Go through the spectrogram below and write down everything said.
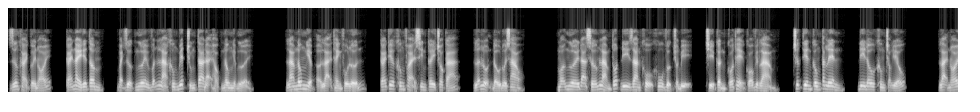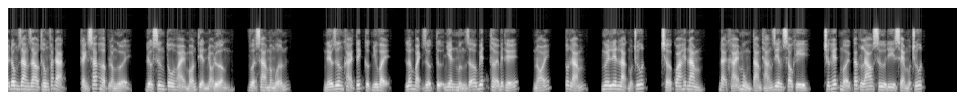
dương khải cười nói, cái này yên tâm, bạch dược ngươi vẫn là không biết chúng ta đại học nông nghiệp người. Làm nông nghiệp ở lại thành phố lớn, cái kia không phải xin cây cho cá, lẫn lộn đầu đôi sao? Mọi người đã sớm làm tốt đi gian khổ khu vực chuẩn bị, chỉ cần có thể có việc làm, trước tiên công tác lên, đi đâu không trọng yếu. Lại nói đông giang giao thông phát đạt, cảnh sát hợp lòng người, được xưng tô hoài món tiền nhỏ đường, vừa xa mong muốn. Nếu dương khải tích cực như vậy, lâm bạch dược tự nhiên mừng rỡ biết thời biết thế, nói, tốt lắm, ngươi liên lạc một chút, chờ qua hết năm, đại khái mùng tám tháng riêng sau khi, trước hết mời các lão sư đi xem một chút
